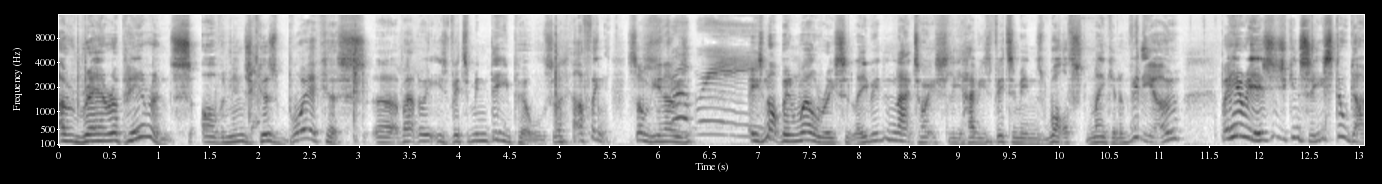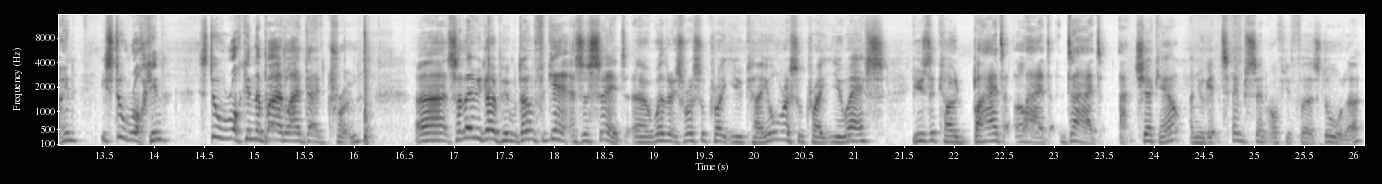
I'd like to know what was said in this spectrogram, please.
a rare appearance of Ninjakus Boyacus uh, about to eat his vitamin D pills. I think some of you know he's, he's not been well recently, but he didn't like to actually have his vitamins whilst making a video. But here he is, as you can see, he's still going, he's still rocking, still rocking the Bad Lad Dad crew. Uh, so there we go, people. Don't forget, as I said, uh, whether it's WrestleCrate UK or WrestleCrate US, use the code BADLADDAD at checkout and you'll get 10% off your first order.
